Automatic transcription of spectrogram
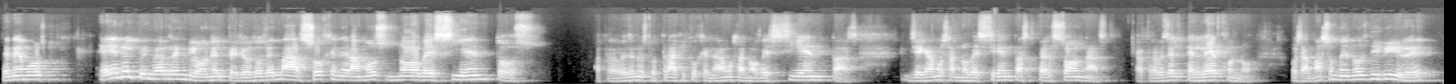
tenemos en el primer renglón, el periodo de marzo, generamos 900. A través de nuestro tráfico generamos a 900 llegamos a 900 personas a través del teléfono. O sea, más o menos divide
